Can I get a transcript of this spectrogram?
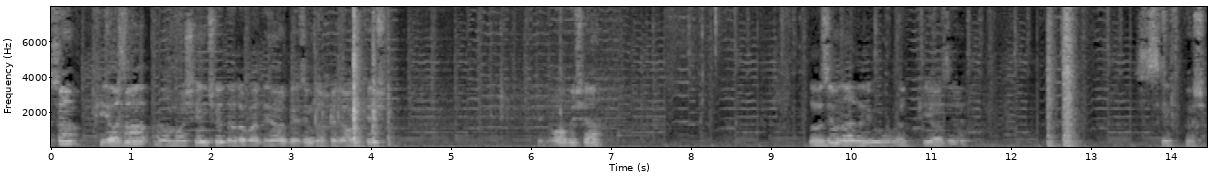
دوستان پیازا ماشین شد. حالا باید اینا رو بریزیم داخل آتش. که بشه لازم نداریم. ما باید پیاز سفت باشه.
